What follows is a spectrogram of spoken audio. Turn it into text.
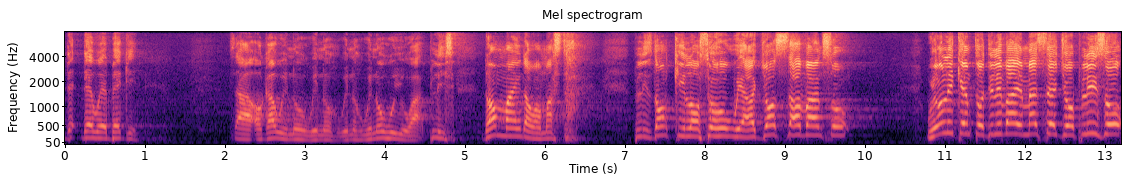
they, they were begging. Sir, oh God, we know, we know, we know, we know who you are. Please, don't mind our master. Please don't kill us. So we are just servants. So we only came to deliver a message. Oh, please, oh,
